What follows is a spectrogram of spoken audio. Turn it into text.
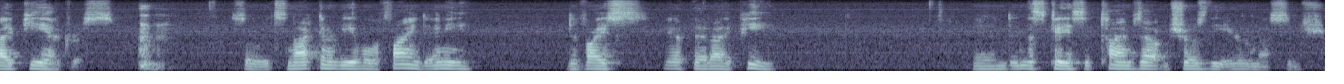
IP address. so it's not going to be able to find any device at that IP. And in this case, it times out and shows the error message.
